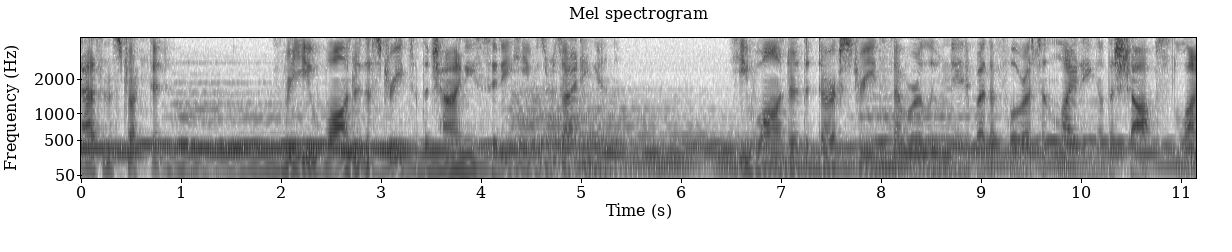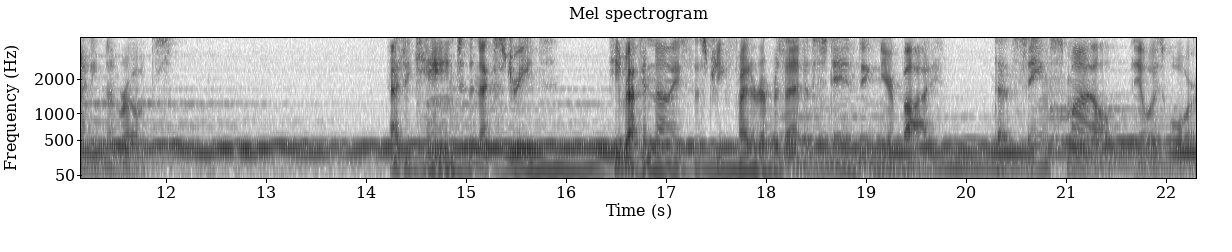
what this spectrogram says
as instructed, Ryu wandered the streets of the Chinese city he was residing in. He wandered the dark streets that were illuminated by the fluorescent lighting of the shops lining the roads. As he came to the next street, he recognized the Street Fighter representative standing nearby, that same smile they always wore.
